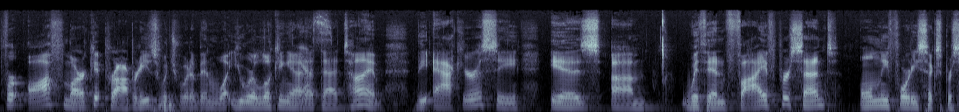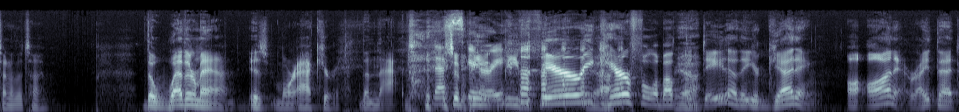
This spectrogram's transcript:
For off market properties, which would have been what you were looking at Yes. at that time, the accuracy is um, within 5%, only 46% of the time. The weatherman is more accurate than that. That's so scary. Be, be very careful about Yeah. the data that you're getting o- Uh, on it, right? That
